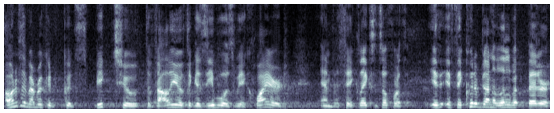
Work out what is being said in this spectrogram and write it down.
I wonder if the member could, could speak to the value of the gazebos we acquired and the fake lakes and so forth. If, if they could have done a little bit better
